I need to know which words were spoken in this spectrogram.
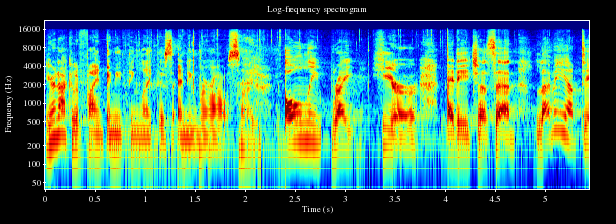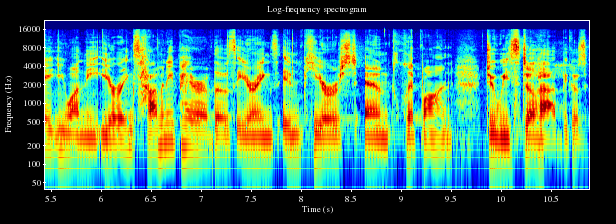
you're not going to find anything like this anywhere else. Right. Only right here at HSN. Let me update you on the earrings. How many pair of those earrings in pierced and clip-on do we still have? Because,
